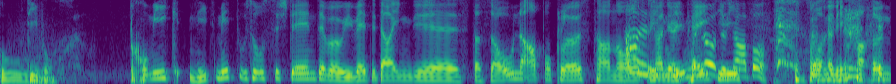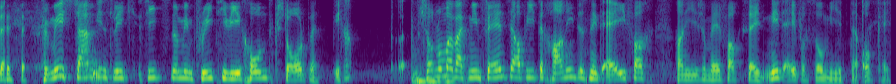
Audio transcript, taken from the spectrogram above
Uh. Die Woche. bekomme ich nicht mit aus Außenstehenden, weil ich weder da irgendwie das DAZN-Abo gelöst habe, noch Ah, das habe ich ja irgendwie immer noch, das Abo. wo ich nicht kann können. Für mich ist die Champions League, seit es nur mit dem Free TV kommt, gestorben. Ich, schon nur wegen meinem Fernsehanbieter kann ich das nicht einfach, habe ich hier schon mehrfach gesagt, nicht einfach so mieten. Okay.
